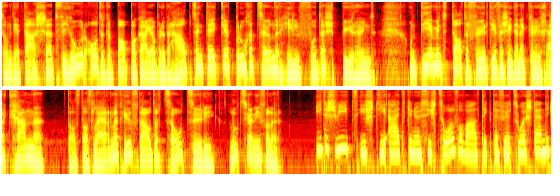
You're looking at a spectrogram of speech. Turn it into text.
Um die Tasche, die Figur oder den Papagei aber überhaupt zu entdecken, brauchen Zöllner Hilfe von den Spürhunden. Und die müssen dafür die verschiedenen Gerüche erkennen. Dass das Lernen hilft auch der Zoo Zürich. Lucia Niffeler. In der Schweiz ist die eidgenössische Zollverwaltung dafür zuständig,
